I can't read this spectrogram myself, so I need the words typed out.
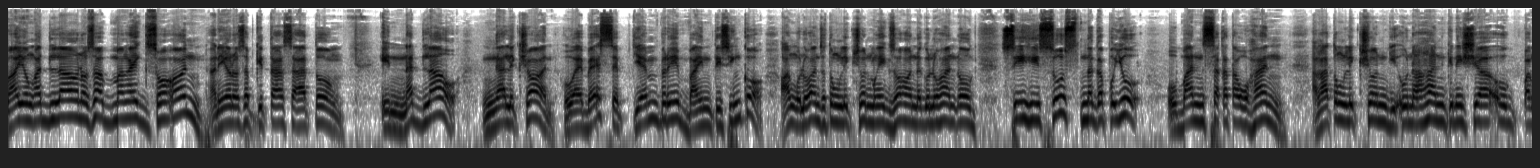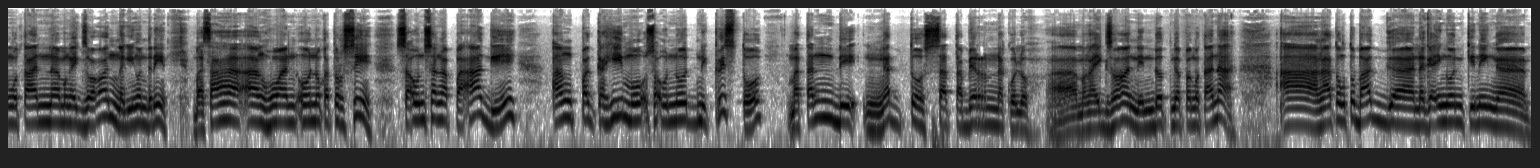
Mayong adlaw no sab mga igsoon. Ano yan usab kita sa atong inadlaw nga leksyon. Huwebes, Setyembre 25. Ang uluhan sa tong leksyon mga igsoon naguluhan og si Jesus nagapuyo uban sa katawhan. Ang atong leksyon giunahan kini siya og pangutan na mga igsoon nagingon diri. Basaha ang Juan 1:14 sa unsa nga paagi ang pagkahimo sa unod ni Kristo matandi ngadto sa tabernakulo. Ah, mga igsoon, nindot nga pangutana. Ah, ang atong tubag ah, nagaingon kining ah,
